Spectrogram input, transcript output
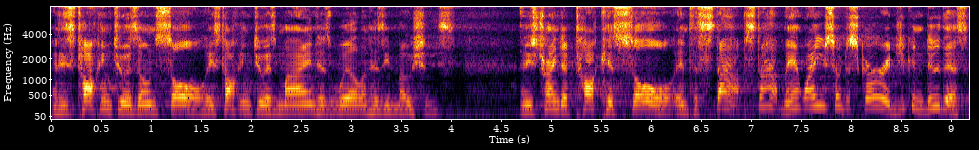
And he's talking to his own soul. He's talking to his mind, his will, and his emotions. And he's trying to talk his soul into stop, stop, man. Why are you so discouraged? You can do this.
